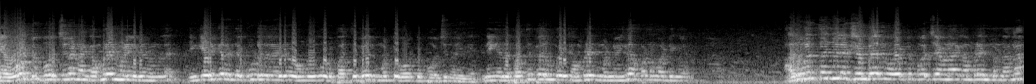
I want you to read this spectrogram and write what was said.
என் ஓட்டு போச்சுன்னா நான் கம்ப்ளைண்ட் பண்ணிருக்கணும்ல? இங்க இருக்கிற இந்த கூட்டத்தில் இருக்கிற உங்களுக்கு ஒரு பத்து பேருக்கு மட்டும் ஓட்டு போச்சுன்னு வைங்க. நீங்க இந்த பத்து பேரும் போய் கம்ப்ளைண்ட் பண்ணுவீங்களா? பண்ண மாட்டீங்க அறுபத்தஞ்சு லட்சம் பேருக்கு ஓட்டு போச்சு அவனா கம்ப்ளைண்ட் பண்ணானா?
